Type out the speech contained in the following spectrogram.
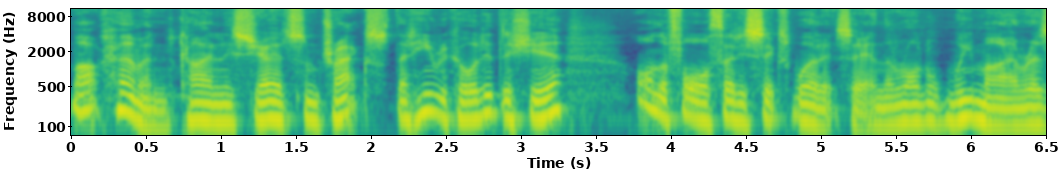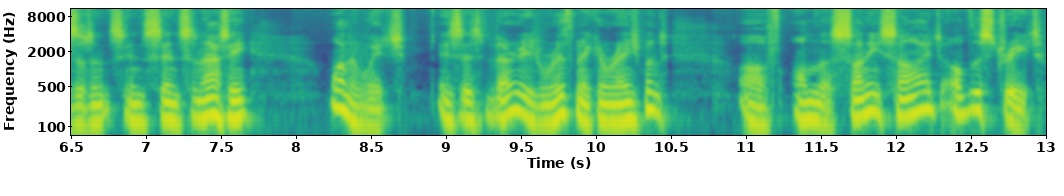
Mark Herman kindly shared some tracks that he recorded this year on the 436 Wurlitzer in the Ronald Wehmeier residence in Cincinnati, one of which is this very rhythmic arrangement of On the Sunny Side of the Street.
